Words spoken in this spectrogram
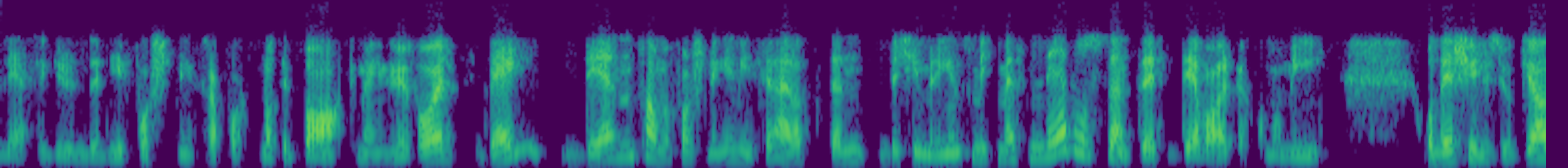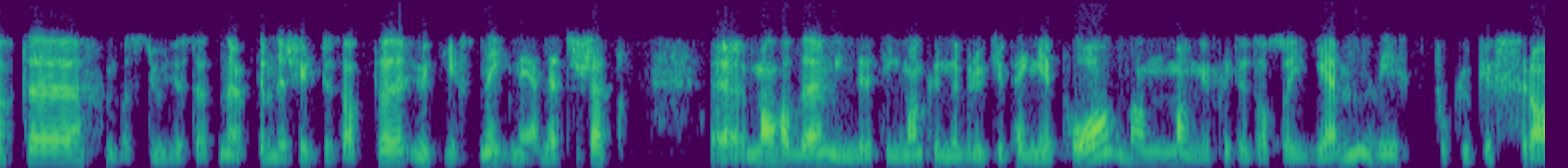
lese grundig de forskningsrapportene og tilbakemeldingene vi får. Vel, det den samme forskningen viser, er at den bekymringen som gikk mest ned hos studenter, det var økonomi. Og Det skyldes jo ikke at uh, studiestøtten økte, men det skyldtes at uh, utgiftene gikk ned. rett og slett. Eh, man hadde mindre ting man kunne bruke penger på. Man, mange flyttet også hjem. Vi tok jo ikke fra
